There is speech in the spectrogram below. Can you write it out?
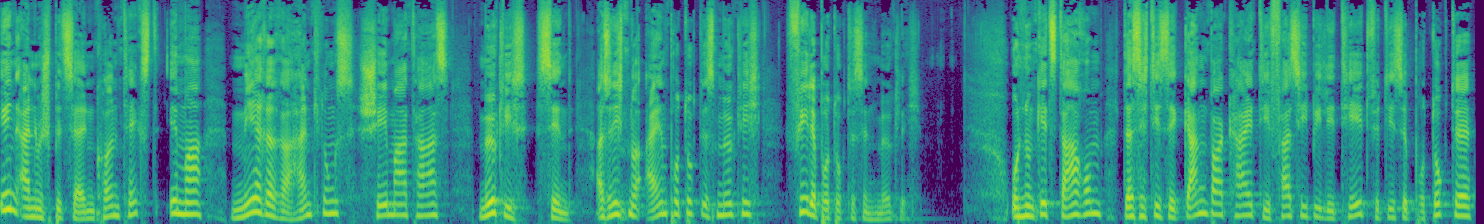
in einem speziellen Kontext immer mehrere Handlungsschematas möglich sind. Also nicht nur ein Produkt ist möglich, viele Produkte sind möglich. Und nun geht es darum, dass ich diese Gangbarkeit, die Fassibilität für diese Produkte,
